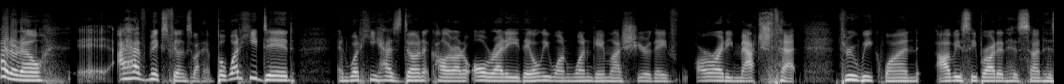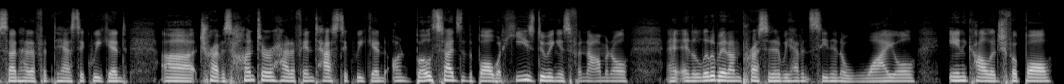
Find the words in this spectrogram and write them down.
I don't know. I have mixed feelings about him. But what he did and what he has done at Colorado already, they only won one game last year. They've already matched that through week one. Obviously, brought in his son. His son had a fantastic weekend. Uh, Travis Hunter had a fantastic weekend on both sides of the ball. What he's doing is phenomenal and, and a little bit unprecedented. We haven't seen in a while in college football.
